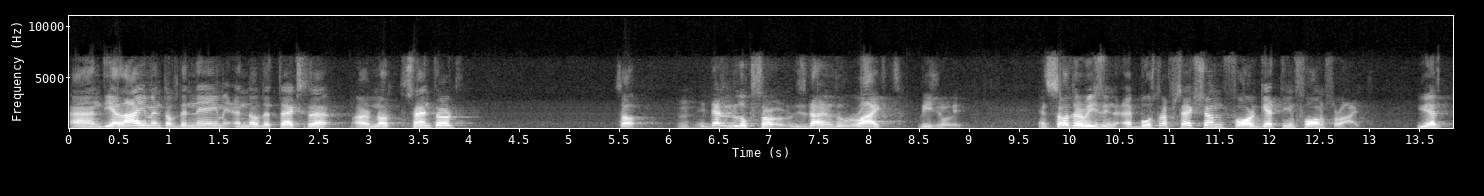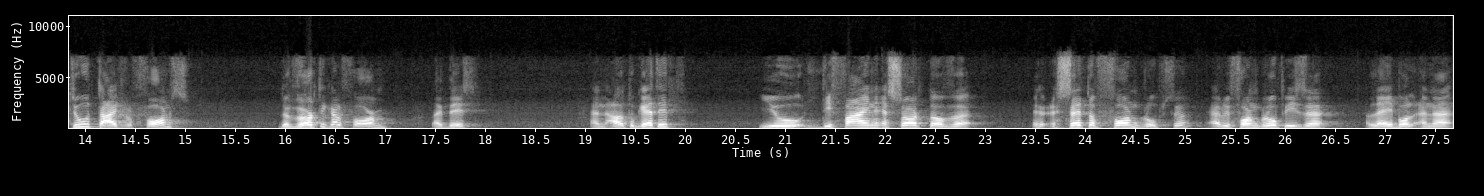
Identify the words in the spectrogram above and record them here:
And the alignment of the name and all the text uh, are not centered. So mm, it doesn't look so, it doesn't look right visually. And so there is a bootstrap section for getting forms right. You have two types of forms, the vertical form, like this, and how to get it? You define a sort of uh, a set of form groups. Every form group is a label and a,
